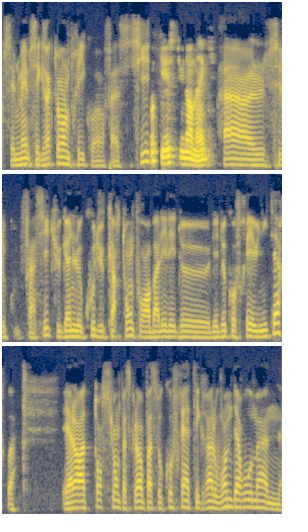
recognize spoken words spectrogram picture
c'est le même, c'est exactement le prix quoi. Enfin, si, Ok, c'est une arnaque. ah, c'est le, coup- enfin si, tu gagnes le coût du carton pour emballer les deux, les deux coffrets unitaires quoi. Et alors attention, parce que là on passe au coffret intégral Wonder Woman.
